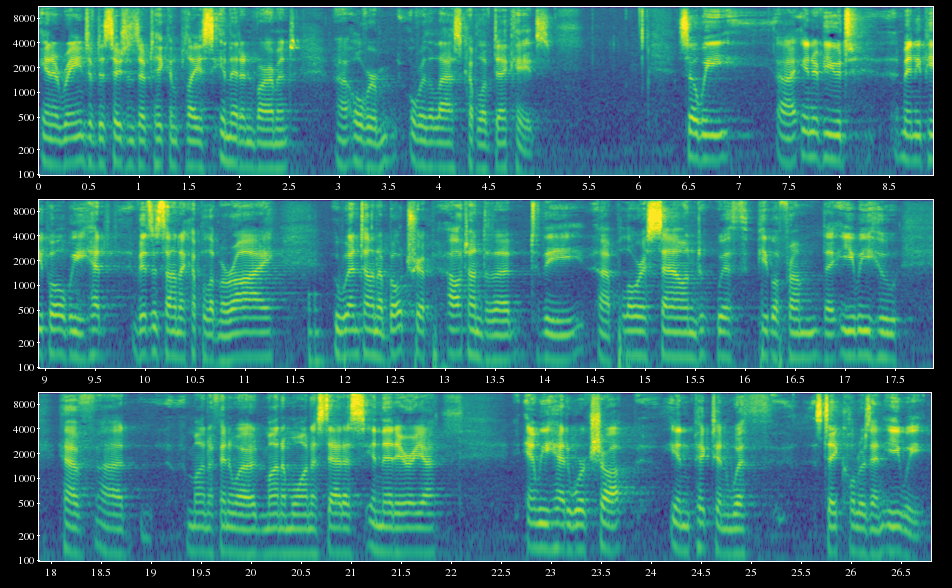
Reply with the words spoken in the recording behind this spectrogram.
in a range of decisions that have taken place in that environment uh, over, over the last couple of decades. So we uh, interviewed many people. We had visits on a couple of marae. We went on a boat trip out onto the to the uh, Pelorus Sound with people from the iwi who have uh, Mana Whenua, Mana Moana status in that area, and we had a workshop in Picton with stakeholders and iwi.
